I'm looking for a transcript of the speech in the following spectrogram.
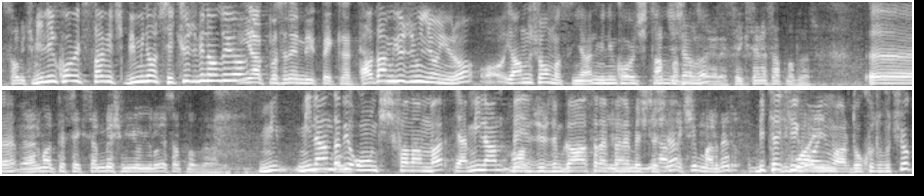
Savic. Milinkovic Savic 1 milyon 800 bin alıyor. Dünya Kupası'nın en büyük beklenti. Adam 100 milyon euro. O, yanlış olmasın yani Milinkovic deyince şey Satmadılar yani. 80'e satmadılar. Ee, Real Madrid'de 85 milyon euroya satmadılar abi. Mi- Milan'da bir 10 kişi falan var. Yani Milan benziyor bizim Galatasaray Milan- Fener Beşiktaş'a. Milan'da kim vardır? Bir tek Higuain var 9.5.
